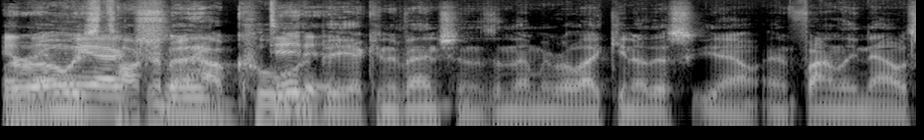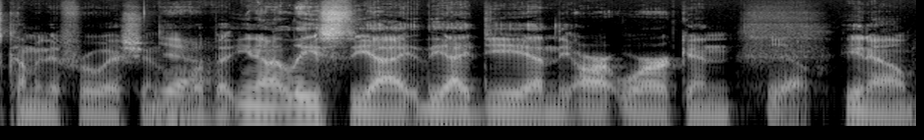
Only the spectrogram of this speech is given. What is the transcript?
We were always talking about how cool it would be at conventions, and then we were like, you know, this, you know, and finally now it's coming to fruition a little bit. You know, at least the the idea and the artwork, and Yeah. you know,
